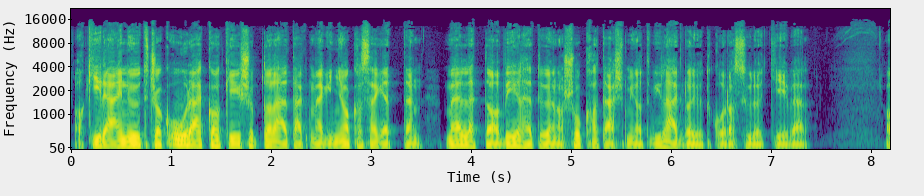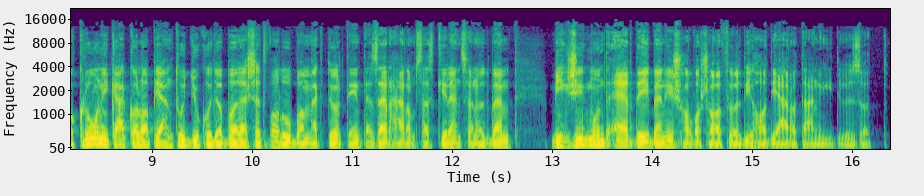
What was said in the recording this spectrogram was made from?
A királynőt csak órákkal később találták meg nyakaszegetten, mellette a vélhetően a sok hatás miatt világra jött koraszülöttjével. A krónikák alapján tudjuk, hogy a baleset valóban megtörtént 1395-ben, míg Zsigmond Erdélyben és Havasalföldi hadjáratán időzött.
